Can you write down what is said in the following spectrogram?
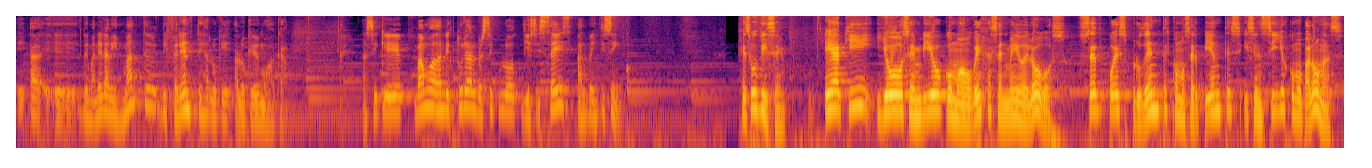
eh, eh, de manera abismante, diferentes a lo, que, a lo que vemos acá. Así que vamos a dar lectura al versículo 16 al 25. Jesús dice, He aquí yo os envío como a ovejas en medio de lobos. Sed pues prudentes como serpientes y sencillos como palomas.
